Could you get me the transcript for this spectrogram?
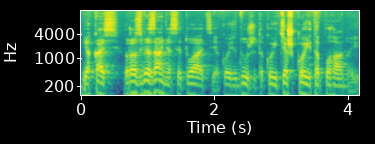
якась розв'язання ситуації, якоїсь дуже такої тяжкої та поганої.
